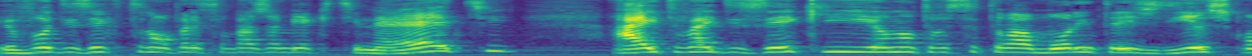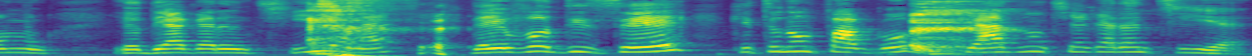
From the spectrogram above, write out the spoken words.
eu vou dizer que tu não apareceu mais na minha kitnet. Aí tu vai dizer que eu não trouxe teu amor em três dias, como eu dei a garantia, né? Daí eu vou dizer que tu não pagou, que o fiado não tinha garantia.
